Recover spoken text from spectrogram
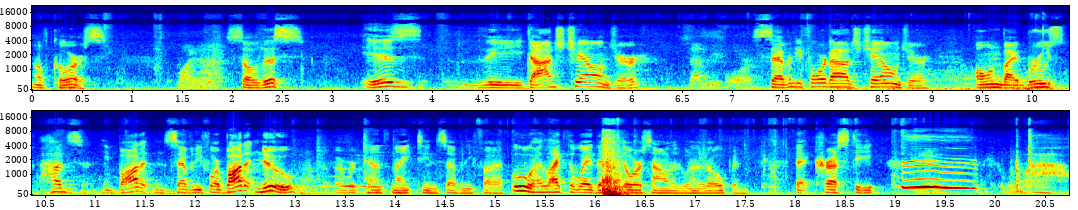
Of course. Why not? So this is the Dodge Challenger, 74. 74 Dodge Challenger, owned by Bruce Hudson. He bought it in 74. Bought it new, November 10th, 1975. Ooh, I like the way that door sounded when it opened. That crusty. Wow.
